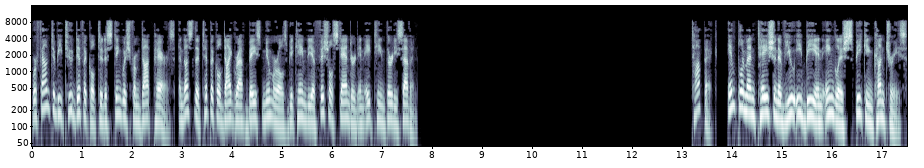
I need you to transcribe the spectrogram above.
were found to be too difficult to distinguish from dot pairs, and thus the typical digraph-based numerals became the official standard in 1837. Implementation of UEB in English-speaking countries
